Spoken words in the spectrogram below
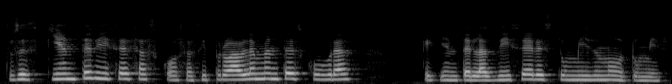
entonces, ¿quién te dice esas cosas? Y probablemente descubras que quien te las dice eres tú mismo o tú misma.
